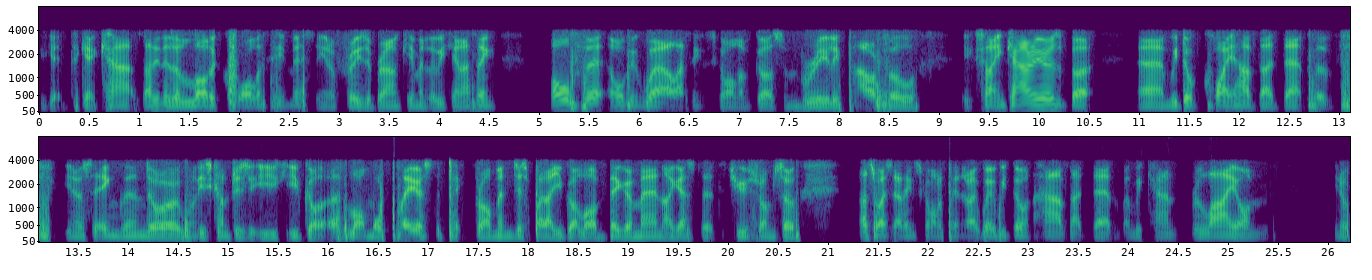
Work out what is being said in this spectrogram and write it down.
to get to get caps. I think there's a lot of quality missing. You know, Fraser Brown came in at the weekend. I think all fit, all being well. I think Scotland have got some really powerful, exciting carriers, but um, we don't quite have that depth of you know, say England or one of these countries that you, you've got a lot more players to pick from, and just by that you've got a lot of bigger men, I guess, to, to choose from. So that's why I say I think Scotland are playing the right way. We don't have that depth, and we can't rely on, you know,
